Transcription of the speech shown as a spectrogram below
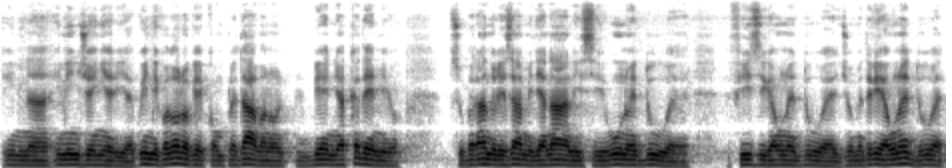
in, in ingegneria, quindi coloro che completavano il biennio accademico superando gli esami di analisi 1 e 2, fisica 1 e 2, geometria 1 e 2,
